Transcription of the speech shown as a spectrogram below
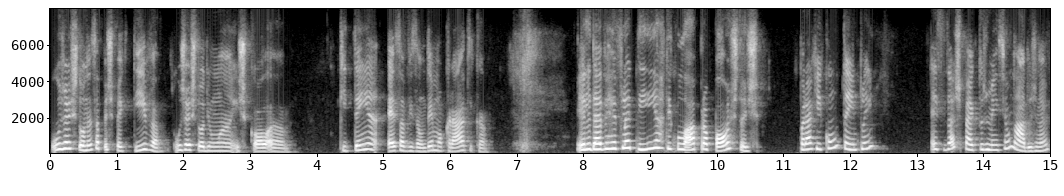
o gestor, nessa perspectiva, o gestor de uma escola que tenha essa visão democrática, ele deve refletir e articular propostas para que contemplem esses aspectos mencionados, né?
